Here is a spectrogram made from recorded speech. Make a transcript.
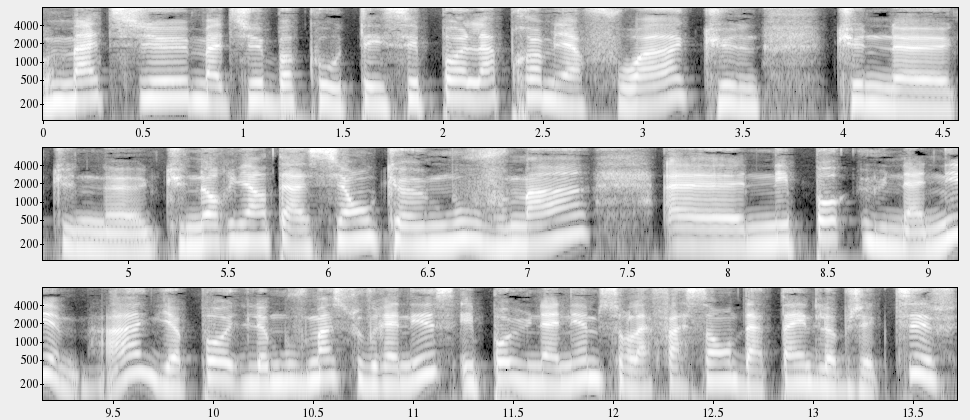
Mathieu, Mathieu Bocoté. C'est pas la première fois qu'une, qu'une, qu'une, qu'une orientation, qu'un mouvement mouvement euh, n'est pas unanime. Hein? Il y a pas le mouvement souverainiste est pas unanime sur la façon d'atteindre l'objectif.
